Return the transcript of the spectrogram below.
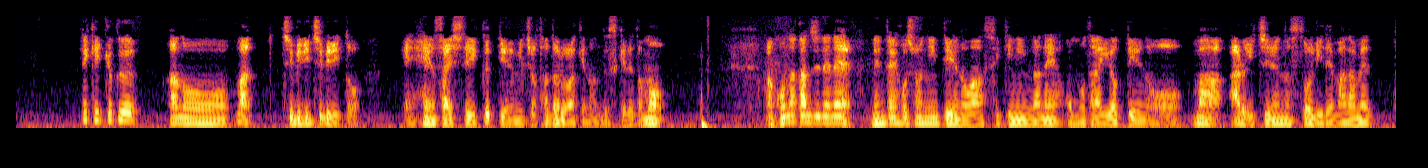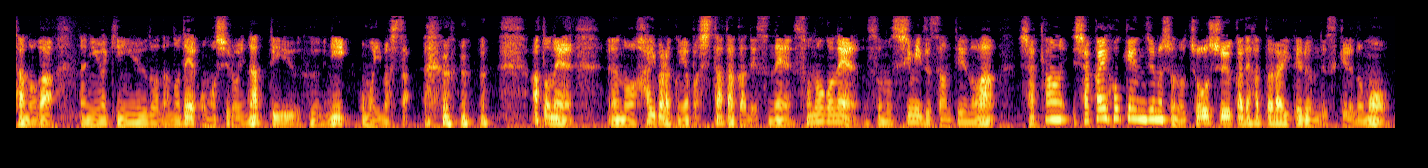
で、結局、あの、まあ、ちびりちびりとえ返済していくっていう道をたどるわけなんですけれども、まあ、こんな感じでね、連帯保証人っていうのは責任がね、重たいよっていうのを、まあ、ある一連のストーリーで学べたのが、何が金融道なので面白いなっていう風に思いました。あとね、あの、灰原くんやっぱしたたかですね。その後ね、その清水さんっていうのは、社会、社会保険事務所の徴収課で働いてるんですけれども、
